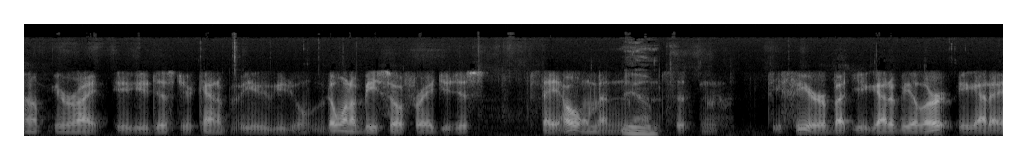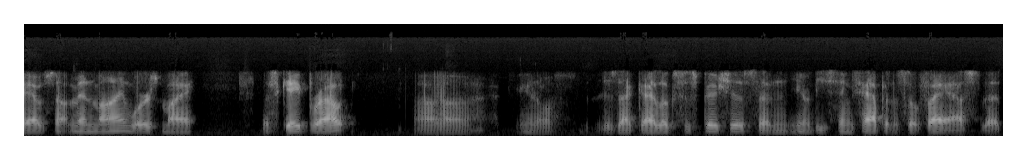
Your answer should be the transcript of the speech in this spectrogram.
Oh, you're right. You, you just you're kind of you you don't want to be so afraid. You just stay home and, yeah. and sit and fear, but you got to be alert. You got to have something in mind. Where's my escape route? Uh, you know, does that guy look suspicious? And you know, these things happen so fast that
